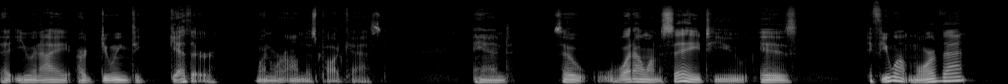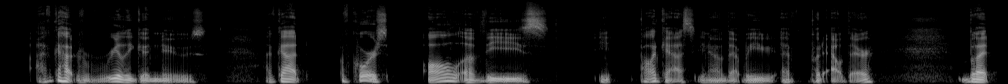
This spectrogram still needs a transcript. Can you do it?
that you and I are doing together when we're on this podcast. And so what I want to say to you is if you want more of that, I've got really good news. I've got of course all of these eh, podcasts, you know, that we have put out there. But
